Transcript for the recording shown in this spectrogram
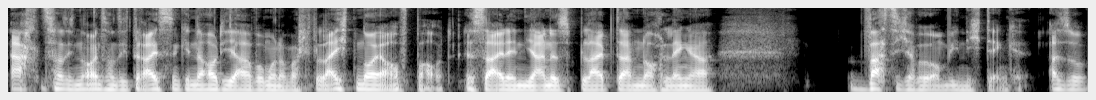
28, 29, 30 sind genau die Jahre, wo man aber vielleicht neu aufbaut. Es sei denn, Janis bleibt dann noch länger was ich aber irgendwie nicht denke. Also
